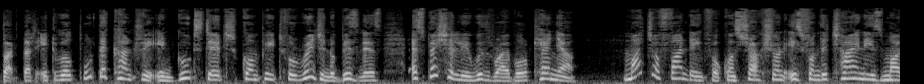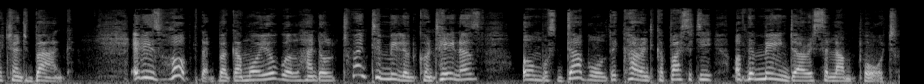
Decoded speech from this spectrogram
but that it will put the country in good state to compete for regional business, especially with rival Kenya. Much of funding for construction is from the Chinese Merchant Bank. It is hoped that Bagamoyo will handle 20 million containers, almost double the current capacity of the main Dar es Salaam port.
